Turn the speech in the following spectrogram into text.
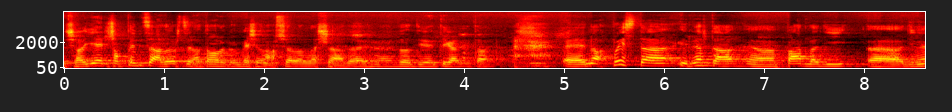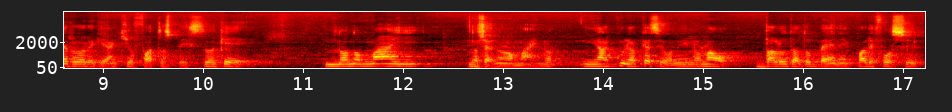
cioè, ieri ci ho pensato, forse la tolgo, invece no, ce l'ho lasciata, eh, l'ho dimenticato di togliere. Eh, no, questa in realtà eh, parla di, uh, di, un errore che anch'io ho fatto spesso, che non ho mai, no, cioè non ho mai, no, in alcune occasioni non ho valutato bene quale fosse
